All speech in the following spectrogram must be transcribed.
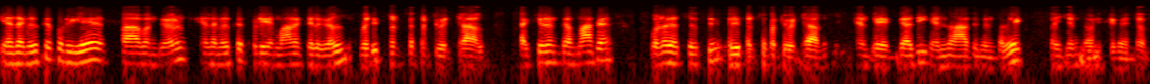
என்னிடம் இருக்கக்கூடிய பாவங்கள் என்னிடம் இருக்கக்கூடிய மாணக்கர்கள் வெளிப்படுத்தப்பட்டு விட்டால் சக்கிரங்கமாக உலகத்திற்கு வெளிப்படுத்தப்பட்டு விட்டால் என்னுடைய கதி என்ன ஆகும் என்பதை கொஞ்சம் கவனிக்க வேண்டும்.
